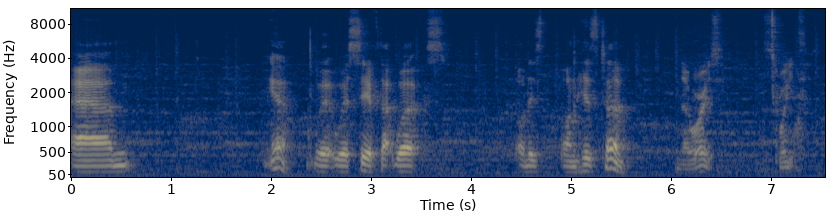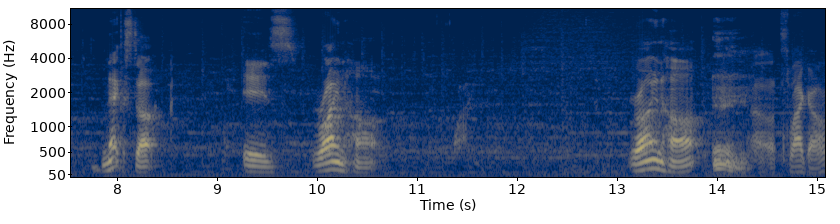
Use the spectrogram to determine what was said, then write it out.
Um, yeah, we'll, we'll see if that works on his on his turn. no worries. Sweet. next up is Reinhardt. Reinhardt Uh, swagger.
